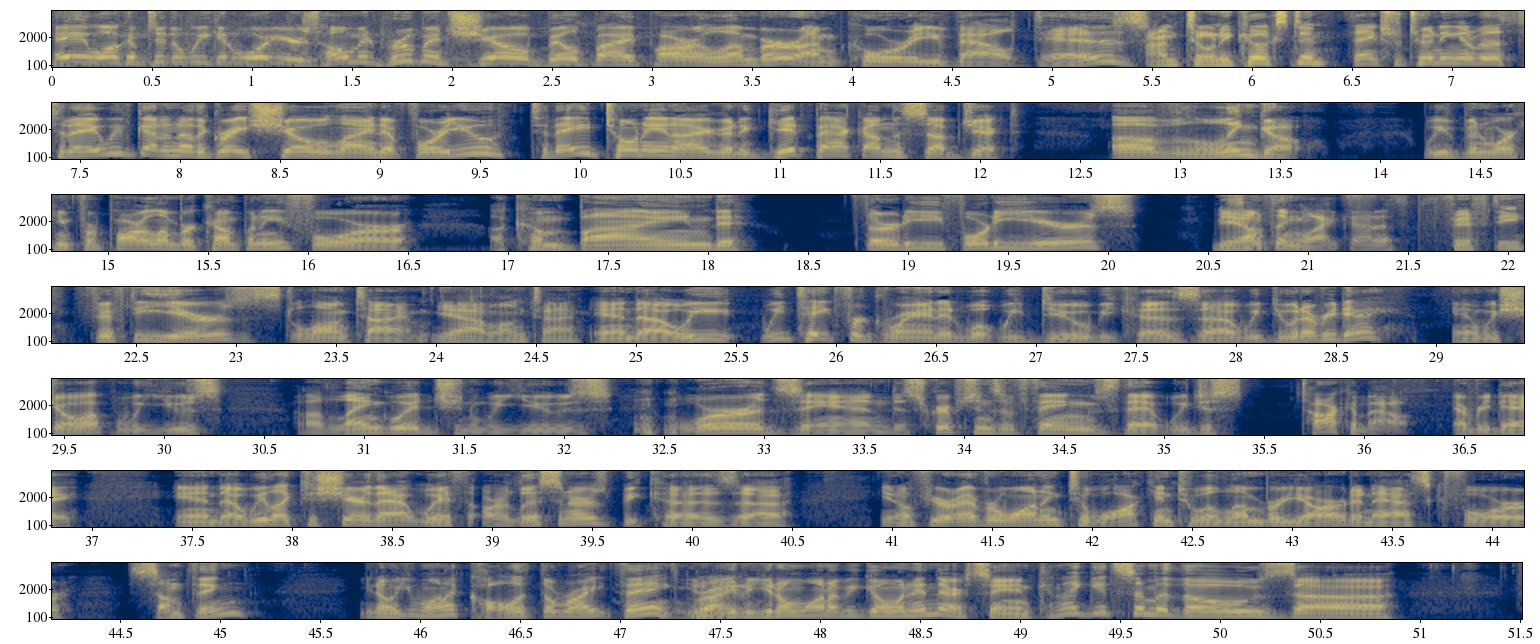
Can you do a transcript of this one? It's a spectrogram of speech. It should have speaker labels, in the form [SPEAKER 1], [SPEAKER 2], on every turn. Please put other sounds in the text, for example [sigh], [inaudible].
[SPEAKER 1] Hey, welcome to the Weekend Warriors Home Improvement Show built by Parr Lumber. I'm Corey Valdez.
[SPEAKER 2] I'm Tony Cookston.
[SPEAKER 1] Thanks for tuning in with us today. We've got another great show lined up for you. Today, Tony and I are going to get back on the subject of lingo. We've been working for Parr Lumber Company for a combined 30, 40 years,
[SPEAKER 2] Yeah.
[SPEAKER 1] something like that. It's
[SPEAKER 2] 50.
[SPEAKER 1] 50 years, it's a long time.
[SPEAKER 2] Yeah, a long time.
[SPEAKER 1] And uh, we we take for granted what we do because uh, we do it every day. And we show up, we use uh, language, and we use [laughs] words and descriptions of things that we just talk about every day. And uh, we like to share that with our listeners because, uh, you know, if you're ever wanting to walk into a lumber yard and ask for something, you know, you want to call it the right thing. You, know,
[SPEAKER 2] Right.
[SPEAKER 1] you, you don't want to be going in there saying, "Can I get some of those uh,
